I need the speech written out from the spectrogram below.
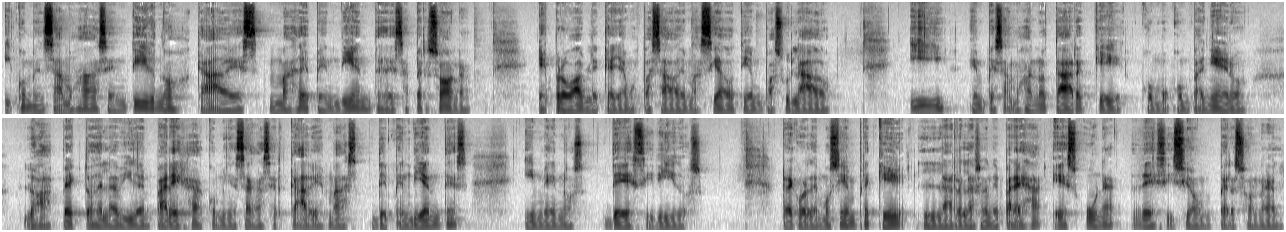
y comenzamos a sentirnos cada vez más dependientes de esa persona, es probable que hayamos pasado demasiado tiempo a su lado y empezamos a notar que como compañero los aspectos de la vida en pareja comienzan a ser cada vez más dependientes y menos decididos. Recordemos siempre que la relación de pareja es una decisión personal,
